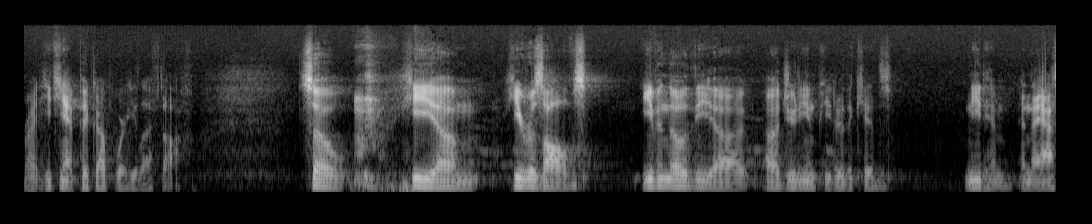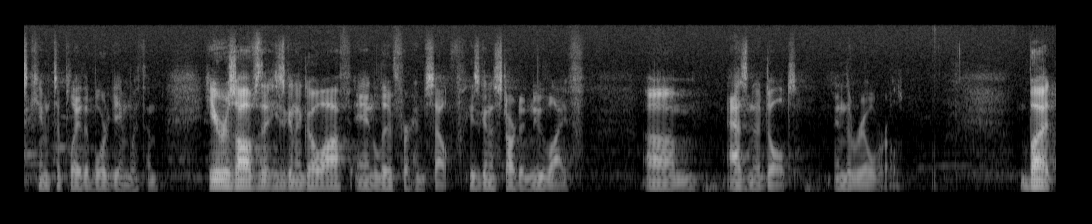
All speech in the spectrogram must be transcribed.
right? He can't pick up where he left off. So he, um, he resolves, even though the uh, uh, Judy and Peter, the kids, need him and they ask him to play the board game with them, he resolves that he's going to go off and live for himself. He's going to start a new life um, as an adult in the real world. But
